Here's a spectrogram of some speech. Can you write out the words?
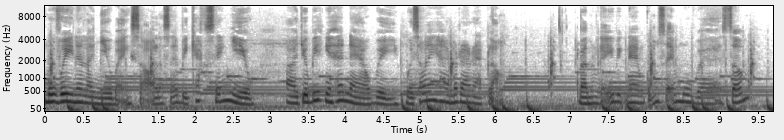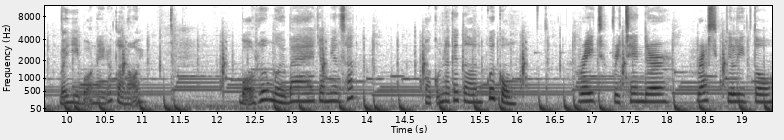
movie nên là nhiều bạn sợ là sẽ bị cắt xén nhiều. Uh, chưa biết như thế nào vì 16 tháng 2 mới ra rạp lận. Và mình nghĩ Việt Nam cũng sẽ mua về sớm bởi vì bộ này rất là nổi. Bộ thứ 13 trong danh sách và cũng là cái tên cuối cùng. Great Pretender Raspilito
